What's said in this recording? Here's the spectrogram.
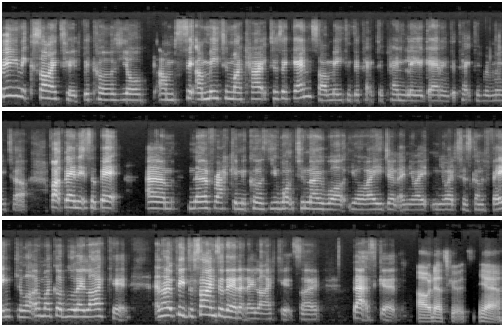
being excited because you're I'm I'm meeting my characters again. So I'm meeting Detective Henley again and Detective Ramouter. But then it's a bit um, nerve wracking because you want to know what your agent and your your editor is going to think. You're like, oh my god, will they like it? And hopefully the signs are there that they like it. So that's good. Oh, that's good. Yeah.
